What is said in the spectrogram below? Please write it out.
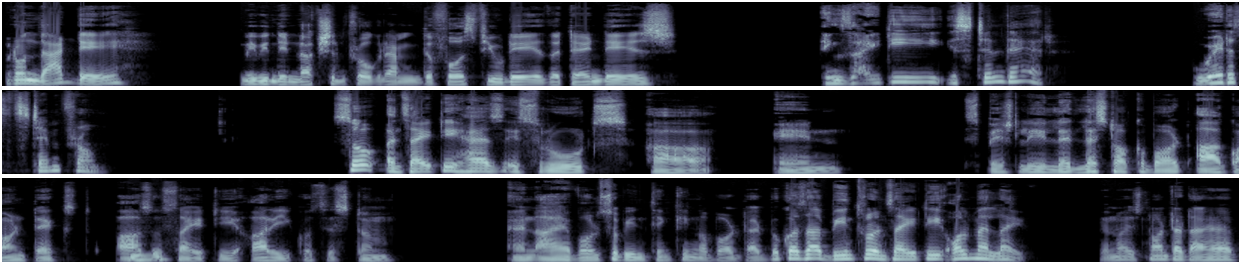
But on that day, maybe in the induction program, the first few days, the 10 days, anxiety is still there. Where does it stem from? So anxiety has its roots uh, in, especially let, let's talk about our context, our Mhm. society, our ecosystem. And I have also been thinking about that because I've been through anxiety all my life. You know, it's not that I have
